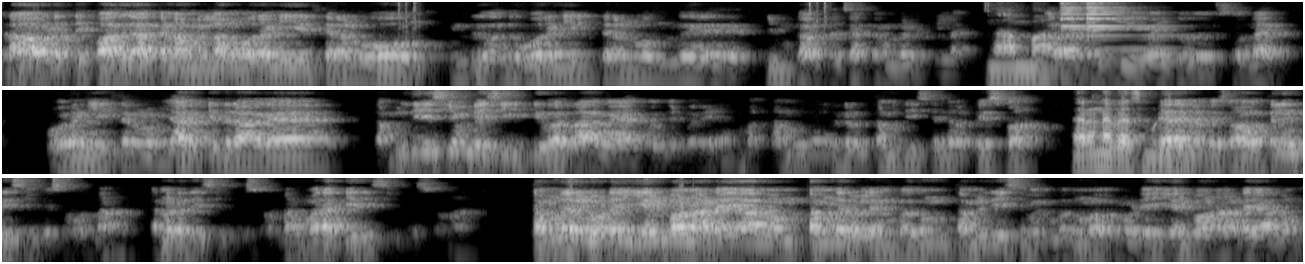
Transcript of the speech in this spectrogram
திராவிடத்தை பாதுகாக்க நாம் எல்லாம் ஓரணியில் திரள்வோம் இன்று வந்து ஓரணியில் திரள்வோம்னு திமுக பிரச்சாரத்தை முன்னெடுக்கல. அன்றைக்கு வைகோ சொன்னார். ஓரணியில் திரள்வோம். யாருக்கு எதிராக? தமிழ் தேசியம் பேசிக்கிட்டு வர்றாங்க. கொஞ்சம் பேர் நம்ம தமிழர்கள் தமிழ் தேசியம் தானே பேசுவாங்க. வேற என்ன பேச வேற முடியாது என்ன பேசுவாங்க? அவங்க தெலுங்கு தேசியம் பேசுவாங்கன்னா கன்னட தேசியம் பேசுவாங்கன்னா மராத்திய தேசியம் பேசுவாங்கன்னா தமிழர்களோட இயல்பான அடையாளம் தமிழர்கள் என்பதும் தமிழ் தேசியம் என்பதும் அவர்களுடைய இயல்பான அடையாளம்.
